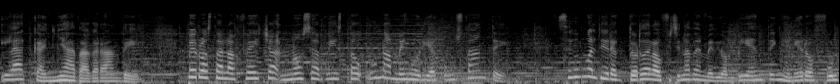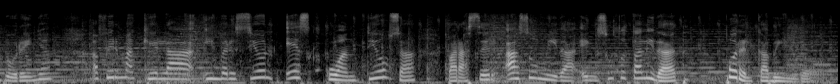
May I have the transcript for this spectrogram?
la Cañada Grande, pero hasta la fecha no se ha visto una mejoría constante. Según el director de la Oficina de Medio Ambiente, ingeniero Fulvio Ureña, afirma que la inversión es cuantiosa para ser asumida en su totalidad por el Cabildo.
